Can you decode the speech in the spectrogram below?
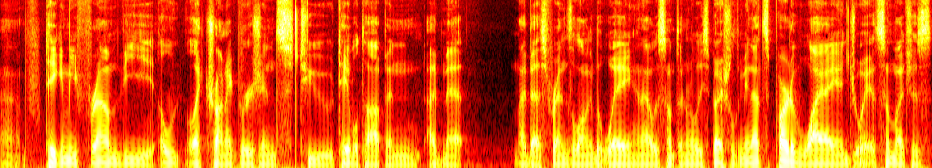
uh, taking me from the electronic versions to tabletop, and I've met my best friends along the way, and that was something really special to me. And that's part of why I enjoy it so much is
